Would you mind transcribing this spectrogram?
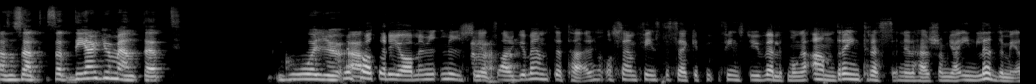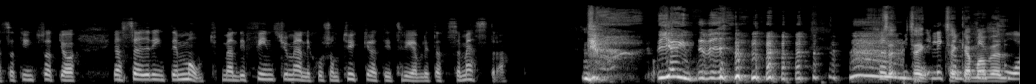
Alltså så att, så att det argumentet går ju Nu att... pratade jag med my- mysighetsargumentet här och sen finns det säkert finns det ju väldigt många andra intressen i det här som jag inledde med. Så att det är inte så att jag, jag säger inte emot, men det finns ju människor som tycker att det är trevligt att semestra. Det gör inte vi. Så Sen- sen- det, liksom, sen kan det man finns väl- två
